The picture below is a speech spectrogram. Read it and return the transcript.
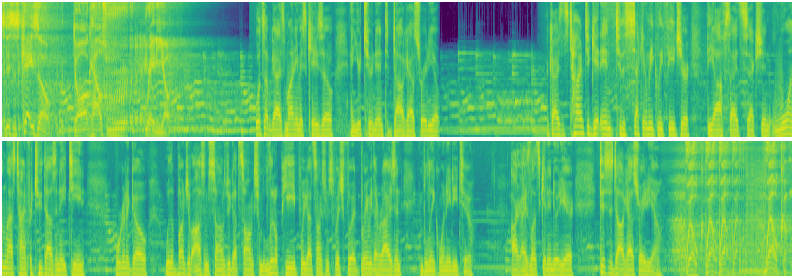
This is Kayzo with Doghouse Radio. What's up, guys? My name is Kayzo, and you're tuned in to Doghouse Radio. Guys, it's time to get into the second weekly feature, the offside section. One last time for 2018. We're going to go with a bunch of awesome songs. We got songs from Lil Peep, we got songs from Switchfoot, Bring Me the Horizon, and Blink 182. All right, guys, let's get into it here. This is Doghouse Radio. Well, well, well, welcome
